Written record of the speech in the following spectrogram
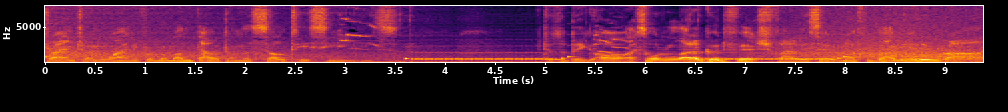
trying to unwind from a month out on the salty seas. It was a big haul. I sold a lot of good fish. Finally saved enough to buy me a new rod.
